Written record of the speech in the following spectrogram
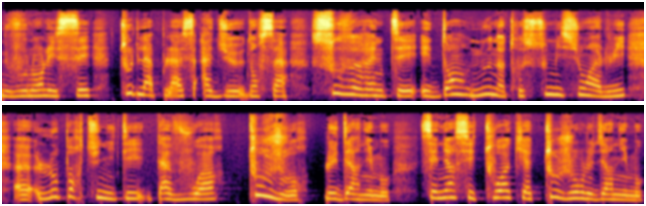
nous voulons laisser toute la place à Dieu dans sa souveraineté et dans nous, notre soumission à lui, euh, l'opportunité d'avoir toujours le dernier mot. Seigneur, c'est toi qui as toujours le dernier mot.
